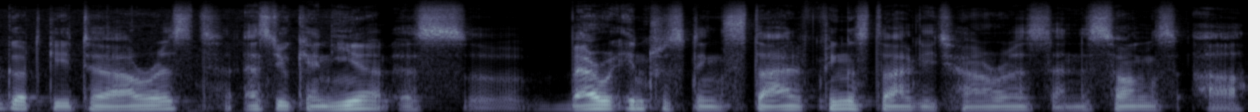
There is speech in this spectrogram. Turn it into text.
good guitarist. As you can hear, is very interesting style, fingerstyle guitarist, and the songs are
